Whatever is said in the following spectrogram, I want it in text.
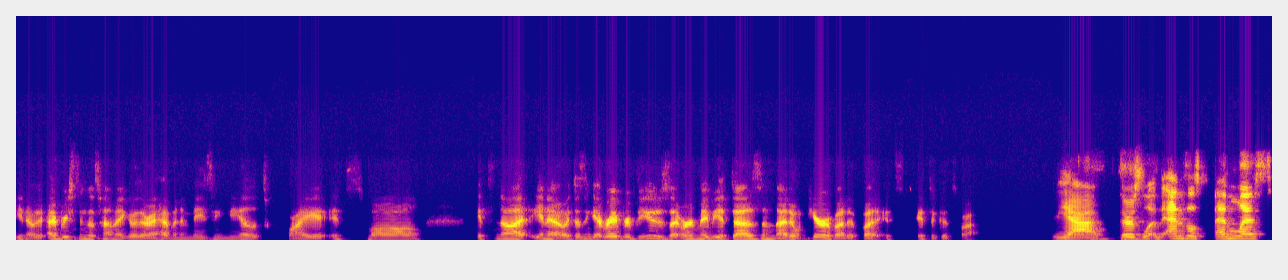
you know, every single time I go there, I have an amazing meal. It's quiet, it's small, it's not, you know, it doesn't get rave reviews, or maybe it does and I don't hear about it, but it's it's a good spot. Yeah, there's endless, endless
